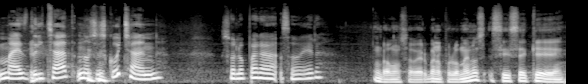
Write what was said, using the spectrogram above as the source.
más del chat, ¿nos escuchan? Solo para saber. Vamos a ver. Bueno, por lo menos sí sé que,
